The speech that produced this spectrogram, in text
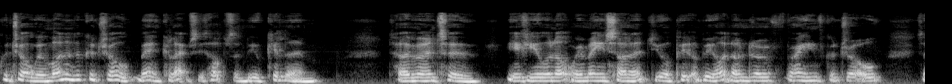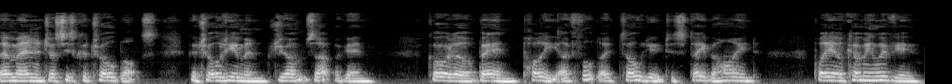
Control when one of the control men collapses, Hobson, you'll kill them. Cyberman 2. If you will not remain silent, you will be under brain control. Cyberman adjusts his control box. Controlled human jumps up again. Corridor, Ben, Polly, I thought I told you to stay behind. Polly, I'm coming with you.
